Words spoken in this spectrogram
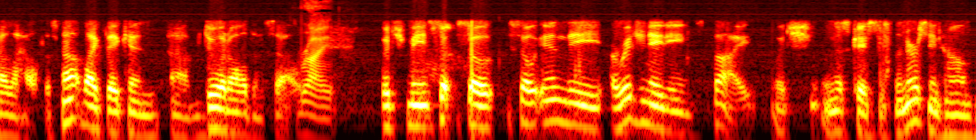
telehealth. It's not like they can um, do it all themselves. Right. Which means so so so in the originating site, which in this case is the nursing home,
